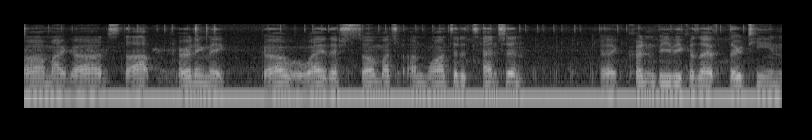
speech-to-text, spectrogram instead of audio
Oh my god, stop hurting me. Go away. There's so much unwanted attention. It couldn't be because I have 13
